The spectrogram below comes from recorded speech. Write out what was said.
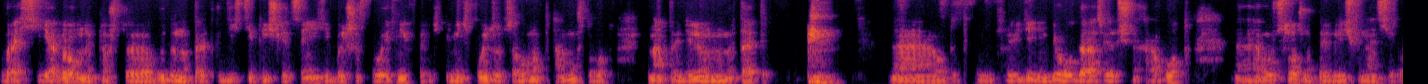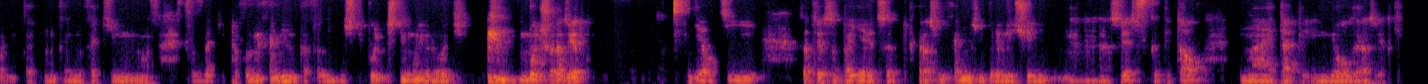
в России огромный, потому что выдано порядка 10 тысяч лицензий, большинство из них, в принципе, не используются ровно потому, что вот на определенном этапе э, вот проведения геолого-разведочных работ Э, очень сложно привлечь финансирование. Поэтому как бы, хотим создать такой механизм, который будет стимулировать больше разведку делать, и, соответственно, появится как раз механизм привлечения э, средств в капитал на этапе геологой разведки.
